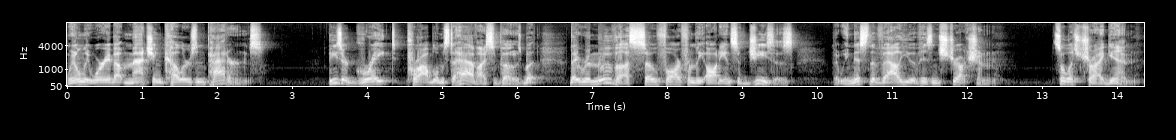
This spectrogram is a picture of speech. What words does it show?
we only worry about matching colors and patterns. These are great problems to have, I suppose, but they remove us so far from the audience of Jesus that we miss the value of his instruction. So let's try again.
